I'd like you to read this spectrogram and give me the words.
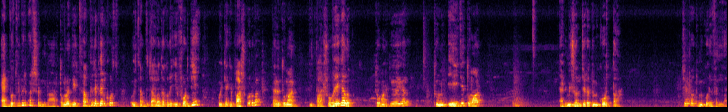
এক বছর প্রিপারেশন নিবা। আর তোমরা যে সাবজেক্টে ফেল করছ, ওই সাবজেক্টে আলাদা করে এফোর্ট দিয়ে ওইটাকে পাস করবা। তাহলে তোমার পাসও হয়ে গেল। তোমার কি হয়ে গেল? তুমি এই যে তোমার অ্যাডমিশন যেটা তুমি করতা সেটাও তুমি করে ফেললা।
